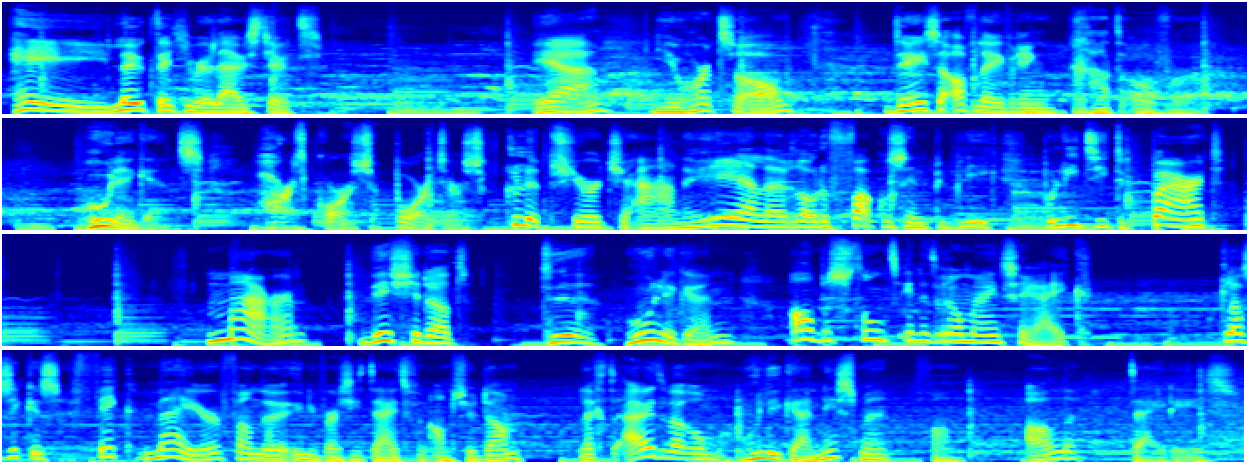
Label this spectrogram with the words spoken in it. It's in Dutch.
Hey, leuk dat je weer luistert. Ja, je hoort ze al. Deze aflevering gaat over hooligans. Hardcore supporters, clubshirtje aan, rellen, rode fakkels in het publiek, politie te paard. Maar wist je dat de hooligan al bestond in het Romeinse Rijk? Klassicus Fik Meijer van de Universiteit van Amsterdam legt uit waarom hooliganisme van alle tijden is.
